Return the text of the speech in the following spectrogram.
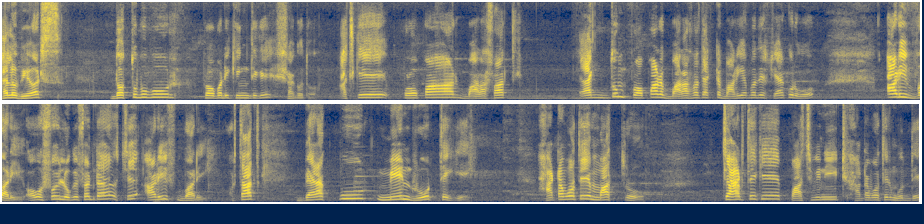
Hello viewers Duttapukur property king থেকে স্বাগত। আজকে প্রপার বারাসাত, একদম প্রপার বারাসাতে একটা বাড়ি আপনাদের শেয়ার করব। আরিফ বাড়ি, অবশ্যই লোকেশনটা হচ্ছে আরিফ বাড়ি, অর্থাৎ ব্যারাকপুর মেন রোড থেকে। হাটাপথে মাত্র চার থেকে পাঁচ মিনিট হাটাপথের মধ্যে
